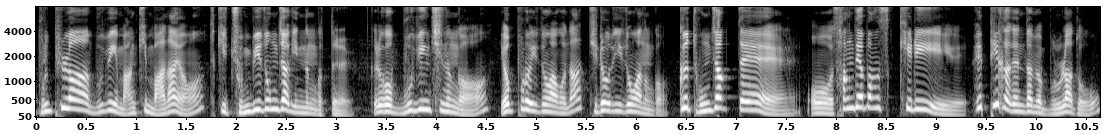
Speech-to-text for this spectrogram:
불필요한 moving이 많긴 많아요 특히 준비 동작 있는 것들 그리고 moving 치는 거 옆으로 이동하거나 뒤로 이동하는 거 그 동작 때 어, 상대방 스킬이 회피가 된다면 몰라도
